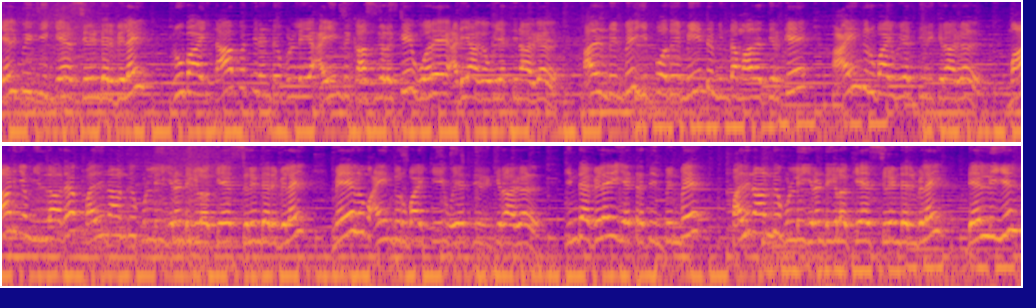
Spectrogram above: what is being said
எல்பிஜி கேஸ் சிலிண்டர் விலை ரூபாய் நாற்பத்தி ரெண்டு புள்ளி ஐந்து காசுகளுக்கு ஒரே அடியாக உயர்த்தினார்கள். அதன் பின்பு இப்போது மீண்டும் இந்த மாதத்திற்கு ஐந்து ரூபாய் உயர்த்தி இருக்கிறார்கள் மானியம் இல்லாத பதினான்கு புள்ளி இரண்டு கிலோ கேஸ் சிலிண்டர் விலை மேலும் ஐந்து ரூபாய்க்கு உயர்த்தி இருக்கிறார்கள் இந்த விலை ஏற்றத்தின் பின்பு பதினான்கு புள்ளி இரண்டு கிலோ கேஸ் சிலிண்டர் விலை டெல்லியில்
